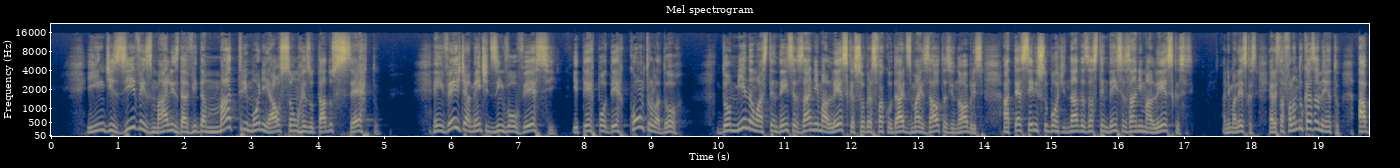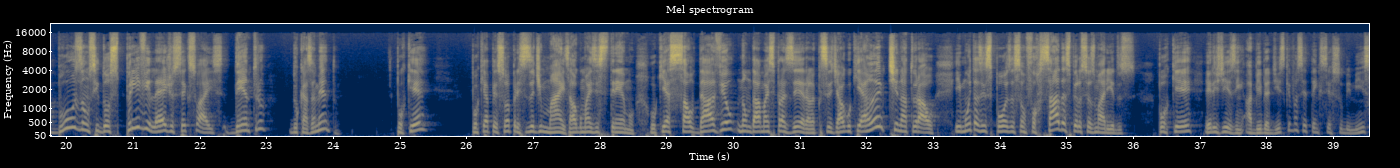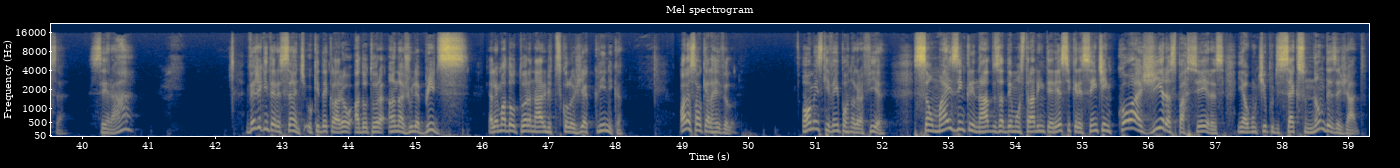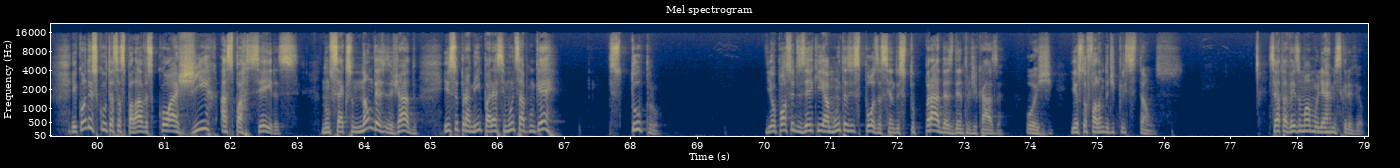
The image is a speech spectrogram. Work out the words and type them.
E indizíveis males da vida matrimonial são um resultado certo. Em vez de a mente desenvolver-se e ter poder controlador, dominam as tendências animalescas sobre as faculdades mais altas e nobres, até serem subordinadas às tendências animalescas. Animalescas. Ela está falando do casamento. Abusam-se dos privilégios sexuais dentro do casamento. Por quê? Porque a pessoa precisa de mais, algo mais extremo. O que é saudável não dá mais prazer, ela precisa de algo que é antinatural. E muitas esposas são forçadas pelos seus maridos, porque eles dizem: a Bíblia diz que você tem que ser submissa. Será? Veja que interessante o que declarou a doutora Ana Júlia Bridges. Ela é uma doutora na área de psicologia clínica. Olha só o que ela revelou. Homens que veem pornografia são mais inclinados a demonstrar interesse crescente em coagir as parceiras em algum tipo de sexo não desejado. E quando eu escuto essas palavras, coagir as parceiras num sexo não desejado, isso para mim parece muito, sabe com o quê? Estupro. E eu posso dizer que há muitas esposas sendo estupradas dentro de casa hoje. E eu estou falando de cristãos. Certa vez uma mulher me escreveu.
